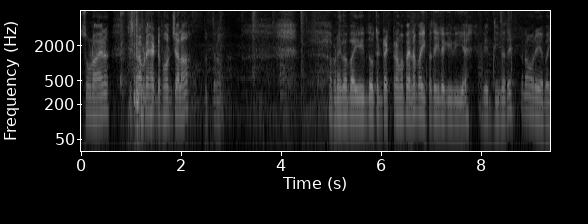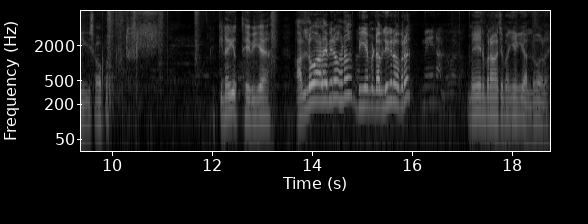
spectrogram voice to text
ਸੋਹਣਾ ਹੈ ਨਾ ਜਿਸ ਤਰ੍ਹਾਂ ਆਪਣੇ ਹੈੱਡਫੋਨ ਚਲਾ? ਉਸ ਤਰ੍ਹਾਂ ਆਪਣੇ ਬਾਈ ਦੋ ਤਿੰਨ ਟਰੈਕਟਰਾਂ ਮਾ ਪਹਿਲਾਂ ਬਾਈ ਪਤਾ ਹੀ ਲੱਗੀ ਵੀ ਹੈ ਬੇਦੀ ਪਤੇ ਕਨੌਰੇ ਆ ਬਾਈ ਸ਼ਾਪ ਕਿਨਾ ਕੀ ਉੱਥੇ ਵੀ ਹੈ ਆਲੋ ਵਾਲੇ ਵੀਰੋ ਹਨਾ? BMW ਕਨੋਵਰ ਮੇਨ ਆਲੋ ਵਾਲਾ। ਮੇਨ ਬ੍ਰਾਂਚ ਬਾਈਆਂ ਕੀ ਆਲੋ ਵਾਲਾ ਹੈ।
